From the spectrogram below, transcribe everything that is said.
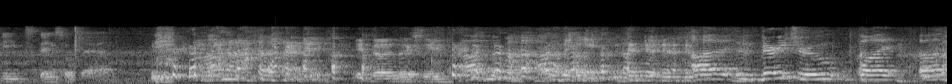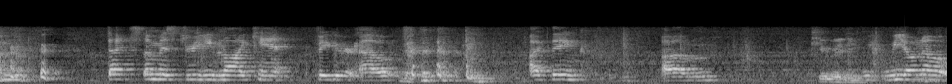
feet stink so bad? it does actually. Um, uh, very true, but um, that's a mystery even though I can't figure out. I think um, Puberty. we, we don't know.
